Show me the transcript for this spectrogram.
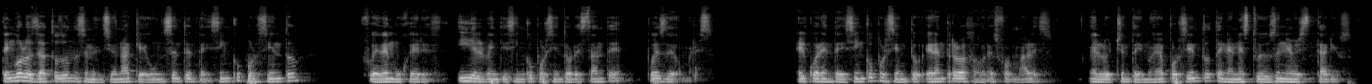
Tengo los datos donde se menciona que un 75% fue de mujeres y el 25% restante pues de hombres. El 45% eran trabajadores formales, el 89% tenían estudios universitarios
